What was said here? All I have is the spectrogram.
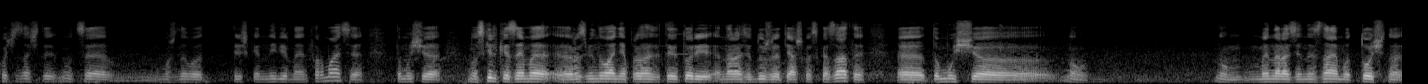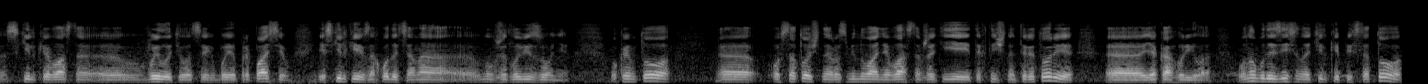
хочу значити, ну це можливо трішки невірна інформація, тому що ну скільки займе е, розмінування прилеглих територій, наразі дуже тяжко сказати, е, тому що ну. Ну, ми наразі не знаємо точно скільки власне е, вилетіло цих боєприпасів і скільки їх знаходиться на ну, в житловій зоні. Окрім того, остаточне розмінування власне вже тієї технічної території, е, яка горіла, воно буде здійснено тільки після того,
